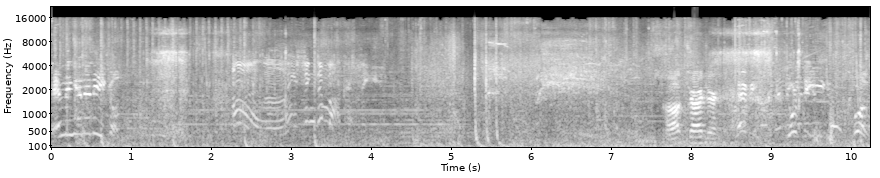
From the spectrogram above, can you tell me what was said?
Ending in an eagle. Unleashing democracy. Oh, charger. Heavy. Northeast. Close.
